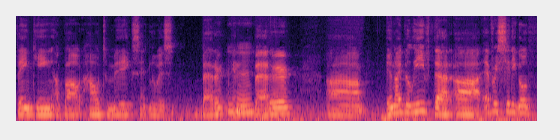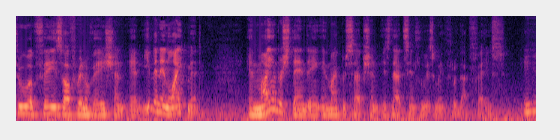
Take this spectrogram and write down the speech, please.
thinking about how to make St. Louis better Mhm. and better. Um, and I believe that uh, every city goes through a phase of renovation and even enlightenment. And my understanding and my perception is that St. Louis is going through that phase Mm-hmm.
